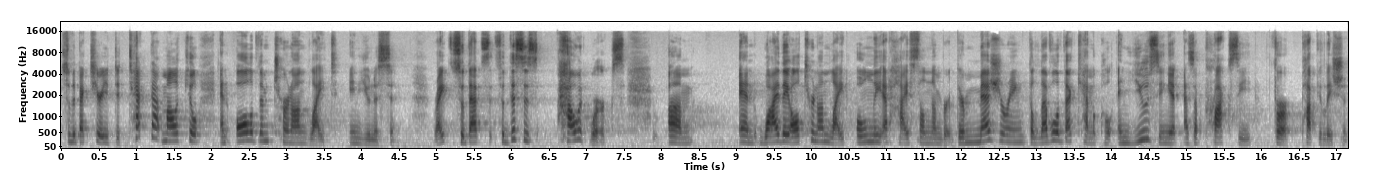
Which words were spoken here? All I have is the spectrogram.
so the bacteria detect that molecule and all of them turn on light in unison, right? So that's, so this is how it works. Um, and why they all turn on light only at high cell number. They're measuring the level of that chemical and using it as a proxy for population.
